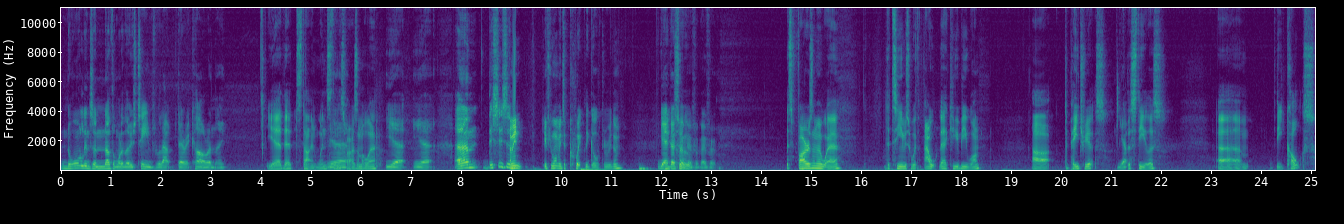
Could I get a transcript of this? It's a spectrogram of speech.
New Orleans, another one of those teams without Derek Carr, aren't they? Yeah, they're starting Winston as far as I'm aware. Yeah, yeah. Um, this is. I mean, if you want me to quickly go through them, yeah, go for so- it. Go for it. Go for it. as far as I'm aware, the teams without their QB one are the Patriots, Yep. the Steelers, um, the Colts,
